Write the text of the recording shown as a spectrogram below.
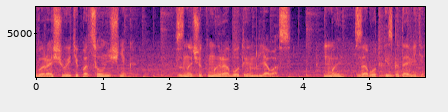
выращиваете подсолнечник? Значит, мы работаем для вас. Мы – завод-изготовитель.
